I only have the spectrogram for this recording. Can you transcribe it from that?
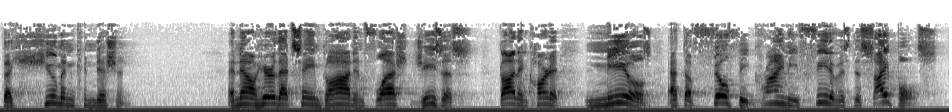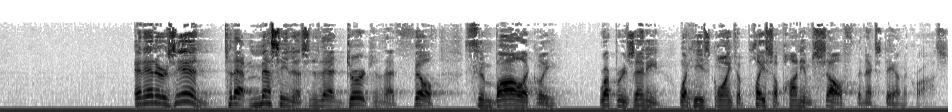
the human condition. And now here that same God in flesh, Jesus, God incarnate, kneels at the filthy, grimy feet of his disciples and enters in to that messiness, into that dirt, into that filth, symbolically representing what he's going to place upon himself the next day on the cross.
